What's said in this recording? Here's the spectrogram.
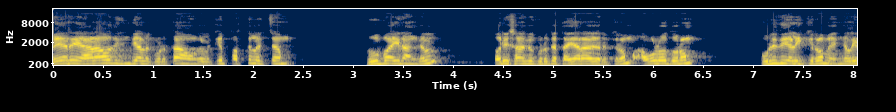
வேறு யாராவது இந்தியாவில் கொடுத்தா அவங்களுக்கு பத்து லட்சம் ரூபாய் நாங்கள் பரிசாக கொடுக்க தயாராக இருக்கிறோம். அவ்வளோ தூரம் உறுதி அளிக்கிறோம். எங்களை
